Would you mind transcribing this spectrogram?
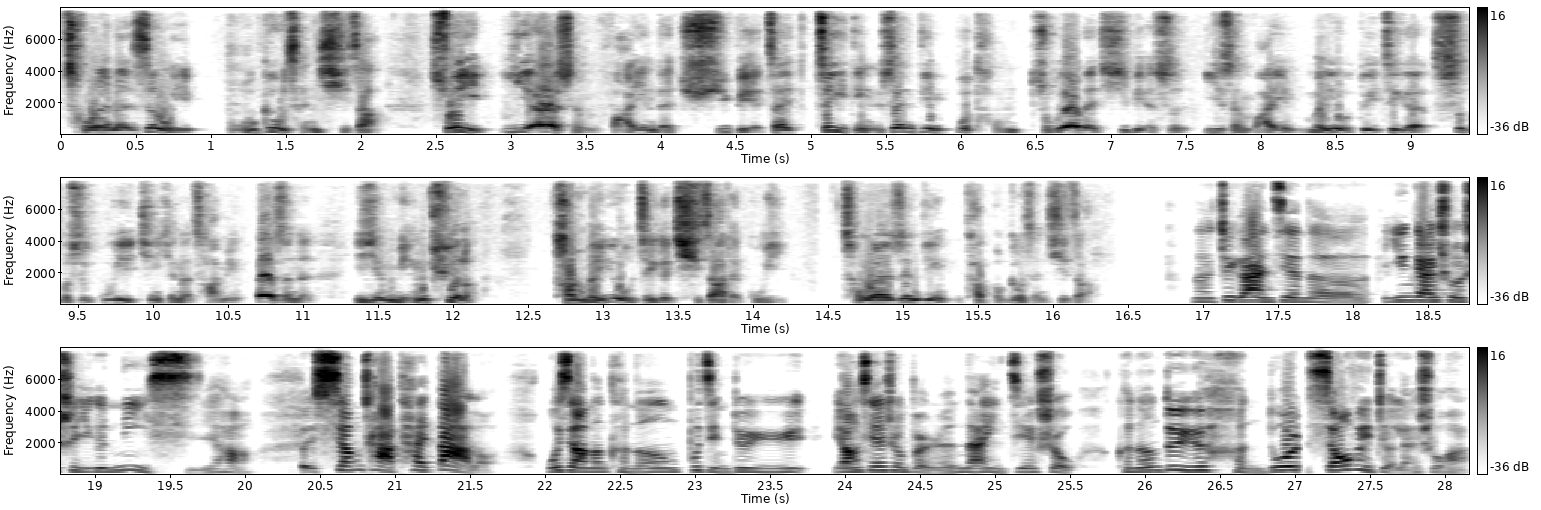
从而呢，认为不构成欺诈。所以，一二审法院的区别在这一点认定不同，主要的区别是一审法院没有对这个是不是故意进行了查明，二审呢已经明确了他没有这个欺诈的故意，从而认定他不构成欺诈。那这个案件呢，应该说是一个逆袭哈，呃，相差太大了。我想呢，可能不仅对于杨先生本人难以接受，可能对于很多消费者来说啊，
